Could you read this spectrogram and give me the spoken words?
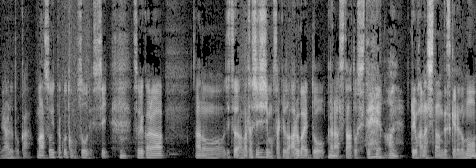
であるとか、うん、まあそういったこともそうですし、うん、それからあの実は私自身も先ほどアルバイトからスタートして、はい、っていう話したんですけれども、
